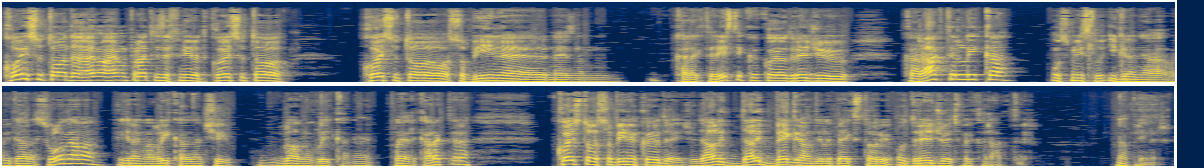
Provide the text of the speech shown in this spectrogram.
koji su to onda, ajmo, ajmo probati definirati, koji su to koje su to osobine, ne znam, karakteristike koje određuju karakter lika u smislu igranja igara s ulogama, igranja lika, znači glavnog lika, ne player karaktera. Koje su to osobine koje određuju? Da li, da li background ili backstory određuje tvoj karakter? Na primjer.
